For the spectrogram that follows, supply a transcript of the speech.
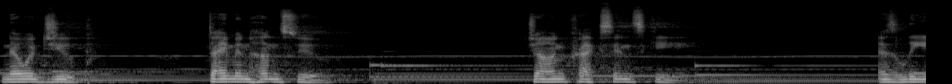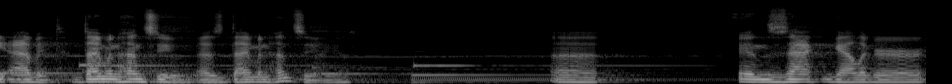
Noah Jupe. Djimon Hounsou. John Krasinski as Lee Abbott. Djimon Hounsou as Djimon Hounsou, I guess. Uh, and Zach Gallagher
